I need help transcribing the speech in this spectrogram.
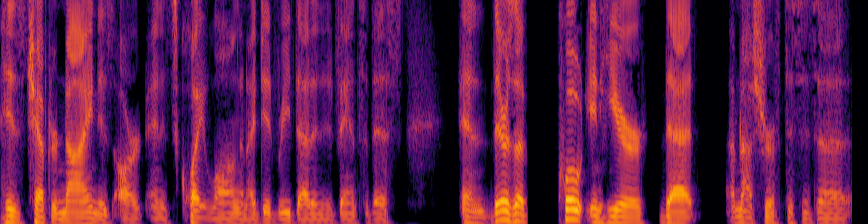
His chapter nine is art and it's quite long. And I did read that in advance of this. And there's a quote in here that I'm not sure if this is a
